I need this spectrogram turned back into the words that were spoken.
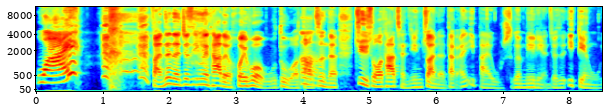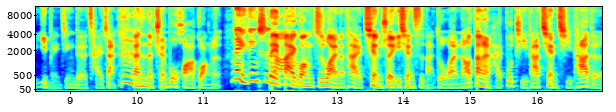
Why？反正呢，就是因为他的挥霍无度哦，导致呢，嗯、据说他曾经赚了大概一百五十个 million，就是一点五亿美金的财产，嗯、但是呢，全部花光了。那一定是被败光之外呢，他还欠税一千四百多万，然后当然还不提他欠其他的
